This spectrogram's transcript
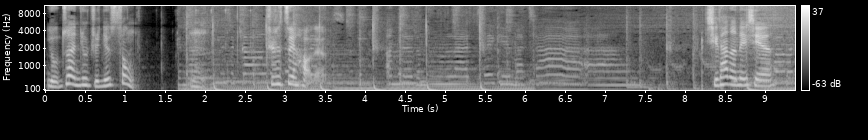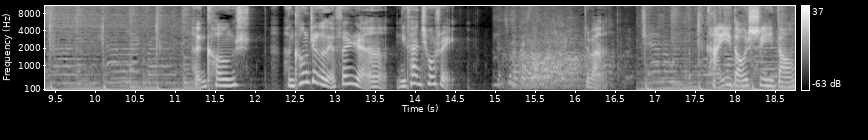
有钻就直接送，嗯，这是最好的。其他的那些很坑是。很坑，这个得分人。你看秋水，对吧？卡一刀是一刀。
